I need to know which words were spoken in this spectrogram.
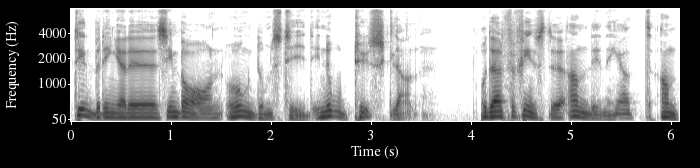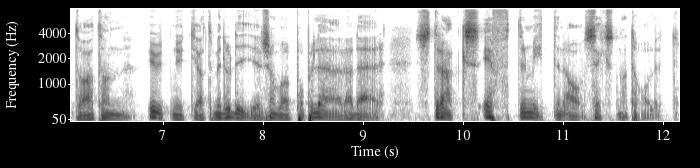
tillbringade sin barn och ungdomstid i Nordtyskland Och därför finns det anledning att anta att han utnyttjat melodier som var populära där strax efter mitten av 1600-talet.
